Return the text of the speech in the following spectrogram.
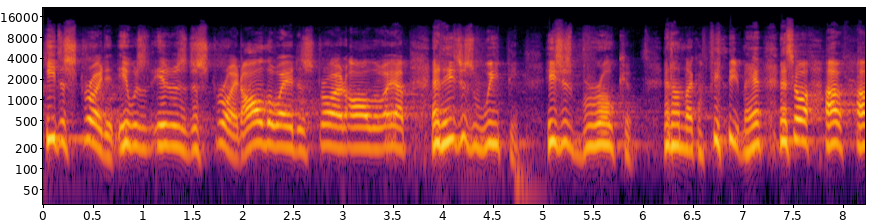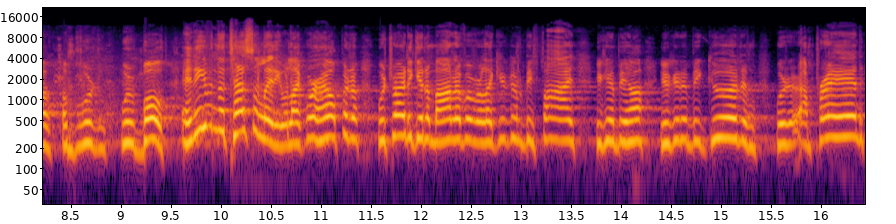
he destroyed it. It was, it was destroyed, all the way destroyed, all the way up. And he's just weeping. He's just broken. And I'm like, I feel you, man. And so I, I, we're, we're both. And even the Tesla lady, we're like, we're helping him. We're trying to get him out of it. We're like, you're going to be fine. You're going to be, you're going to be good. And we're, I'm praying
